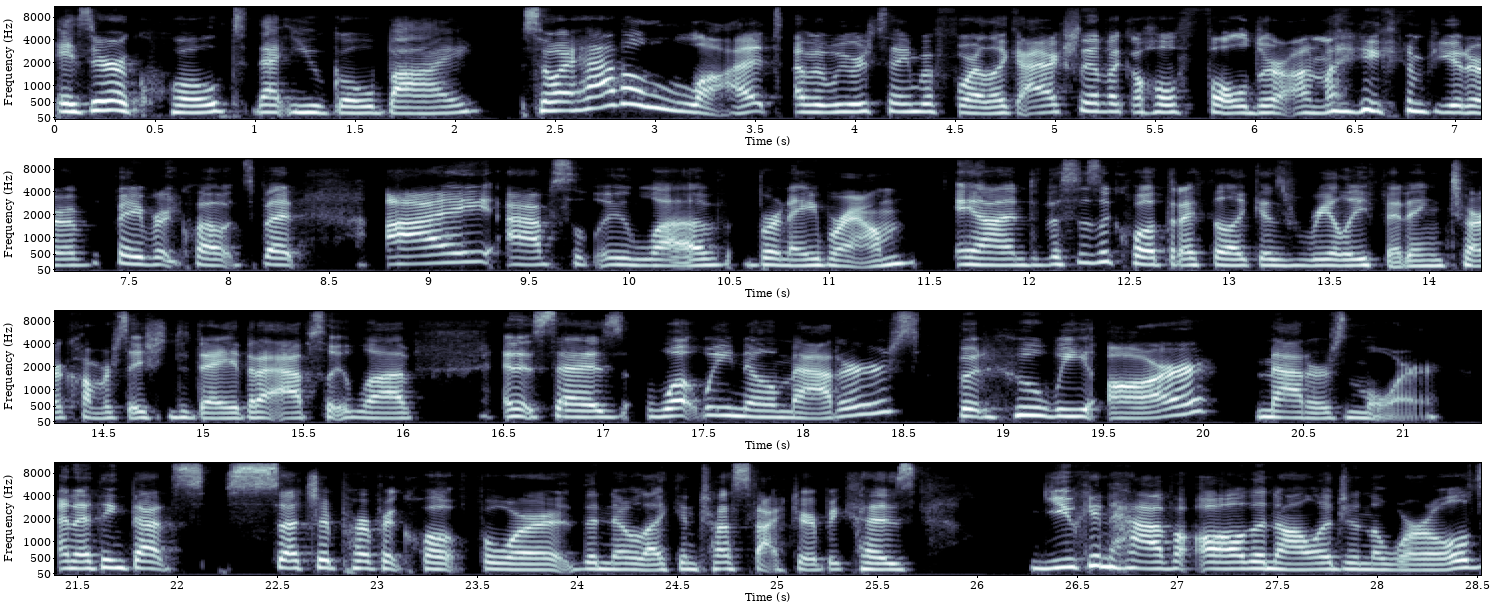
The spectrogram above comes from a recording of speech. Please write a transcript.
is there a quote that you go by? So I have a lot. I mean, we were saying before, like I actually have like a whole folder on my computer of favorite quotes, but I absolutely love Brene Brown. And this is a quote that I feel like is really fitting to our conversation today that I absolutely love. And it says, What we know matters, but who we are matters more. And I think that's such a perfect quote for the know like, and trust factor because you can have all the knowledge in the world,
